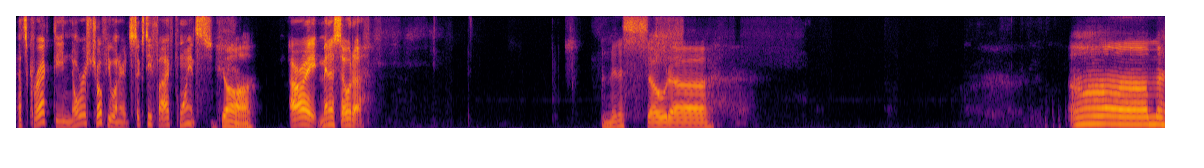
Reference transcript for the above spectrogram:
That's correct. The Norris Trophy winner at 65 points. Duh. All right, Minnesota. Minnesota. Um.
